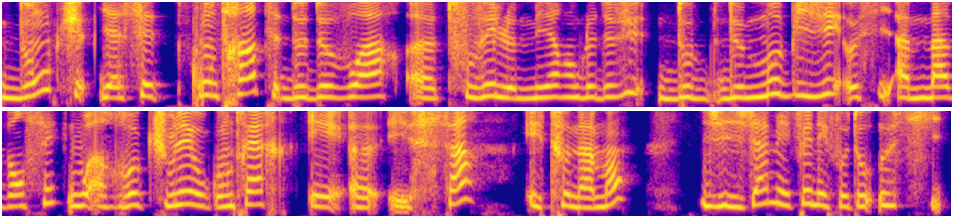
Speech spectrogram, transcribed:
Donc, il y a cette contrainte de devoir euh, trouver le meilleur angle de vue, de, de m'obliger aussi à m'avancer ou à reculer au contraire. Et, euh, et ça, étonnamment, j'ai jamais fait des photos aussi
